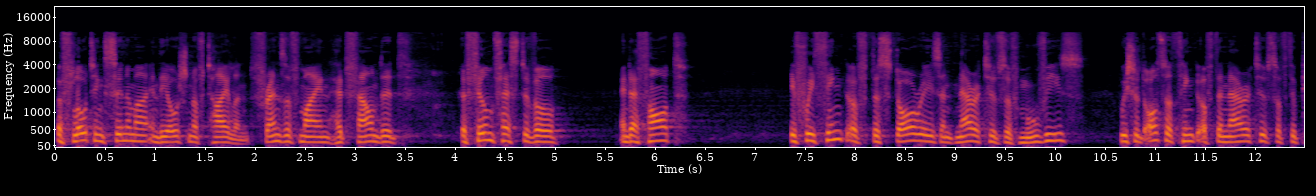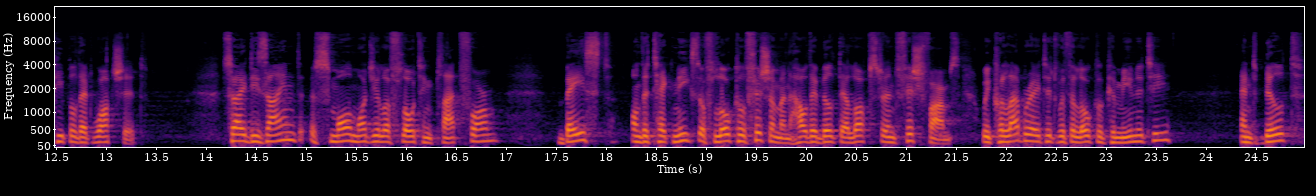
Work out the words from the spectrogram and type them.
A floating cinema in the ocean of Thailand. Friends of mine had founded a film festival, and I thought if we think of the stories and narratives of movies, we should also think of the narratives of the people that watch it. So I designed a small modular floating platform based on the techniques of local fishermen, how they built their lobster and fish farms. We collaborated with the local community and built,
